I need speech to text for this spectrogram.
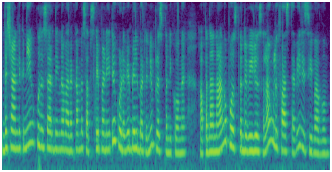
இந்த சேனலுக்கு நீங்கள் புதுசாக இருந்தீங்கன்னா மறக்காமல் சப்ஸ்கிரைப் பண்ணிட்டு கூடவே பெல் பட்டனையும் ப்ரெஸ் பண்ணிக்கோங்க. அப்போ தான் நாங்கள் போஸ்ட் பண்ணுற வீடியோஸ் எல்லாம் உங்களுக்கு ஃபாஸ்ட்டாகவே ரிசீவ் ஆகும்.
